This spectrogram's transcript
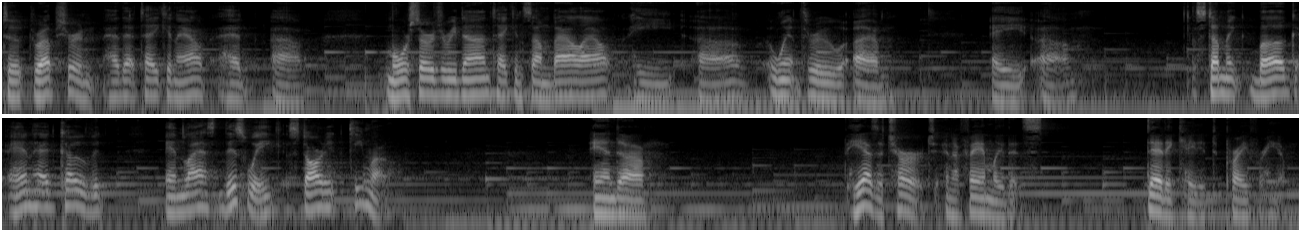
to rupture and had that taken out. Had uh, more surgery done, taking some bowel out. He uh, went through um, a um, stomach bug and had COVID, and last this week started chemo. And uh, he has a church and a family that's dedicated to pray for him.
